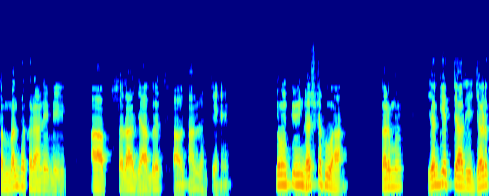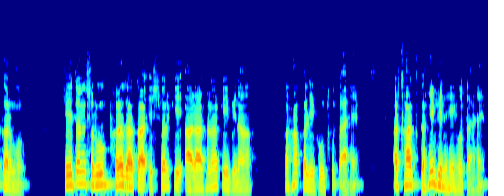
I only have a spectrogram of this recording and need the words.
संबंध कराने में आप सदा जागृत सावधान रहते हैं। क्योंकि नष्ट हुआ कर्म, यज्ञ इत्यादि जड़ कर्म, चेतन स्वरूप फलदाता ईश्वर की आराधना के बिना कहाँ फलीभूत होता है? अर्थात कहीं भी नहीं होता है।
